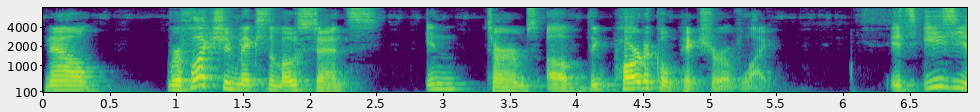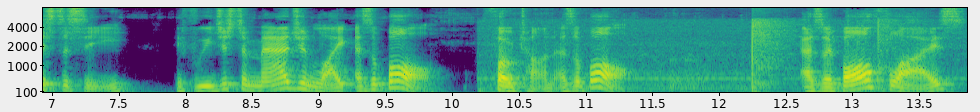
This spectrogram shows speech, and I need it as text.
Now, reflection makes the most sense in terms of the particle picture of light. It's easiest to see if we just imagine light as a ball, a photon as a ball. As a ball flies,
